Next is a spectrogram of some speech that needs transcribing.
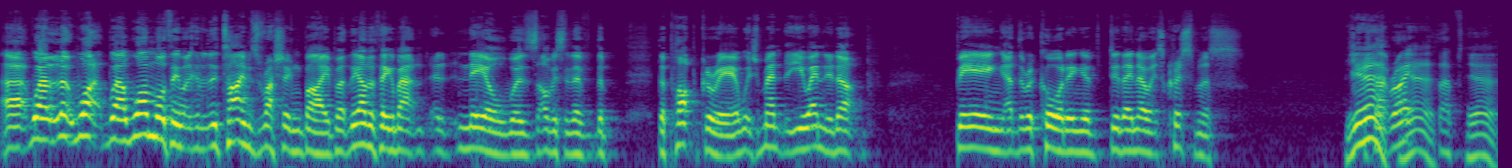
uh, well, look, what? Well, one more thing. The time's rushing by, but the other thing about uh, Neil was obviously the, the the pop career, which meant that you ended up being at the recording of "Do They Know It's Christmas?" Yeah, that right? Yeah, That's- yeah.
